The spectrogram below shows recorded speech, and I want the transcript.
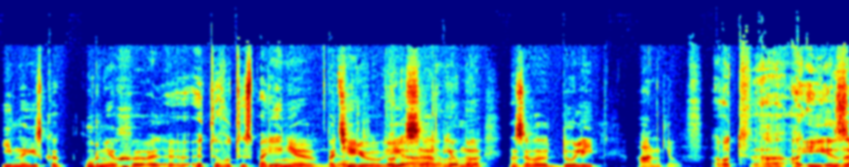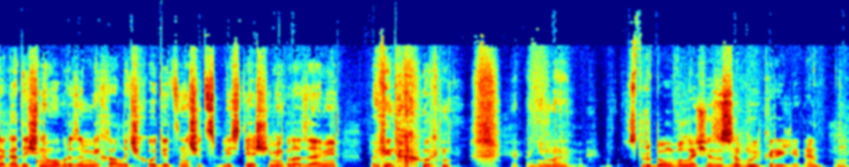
и на вискокурнях это вот испарение, потерю веса, объема да. называют долей ангелов. Вот а, и загадочным образом Михалыч ходит, значит, с блестящими глазами по винокурне, я понимаю. С трудом волоча за собой угу. крылья, да? Угу.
